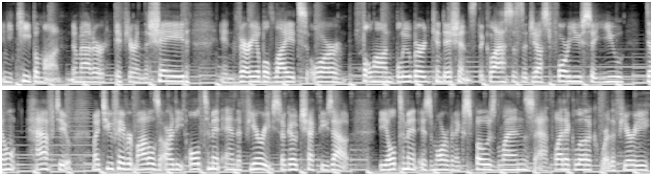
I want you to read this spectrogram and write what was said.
and you keep them on, no matter if you're in the shade, in variable light, or full on bluebird conditions. The glasses adjust for you so you don't have to. My two favorite models are the Ultimate and the Fury, so go check these out. The Ultimate is more of an exposed lens, athletic look, where the Fury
